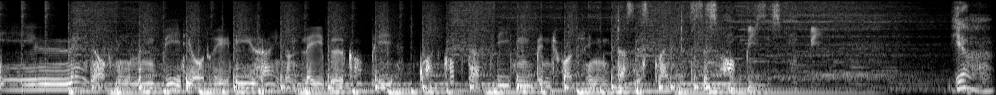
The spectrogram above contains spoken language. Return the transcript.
E-Mail aufnehmen, Videodreh, Design und Label, Copy, Quadcopter fliegen, Binge-Watching, das ist mein liebstes Hobby. Ja,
